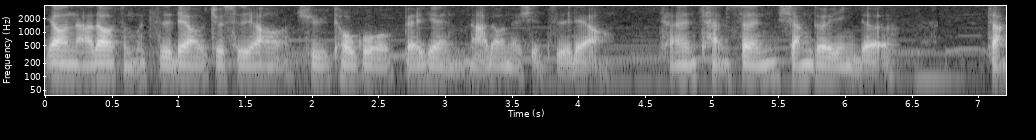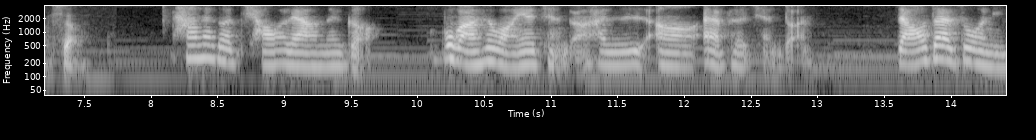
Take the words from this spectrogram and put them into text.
要拿到什么资料？就是要去透过 backend 拿到那些资料，才能产生相对应的长相。它那个桥梁，那个不管是网页前端还是嗯 app 的前端，只要在做你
